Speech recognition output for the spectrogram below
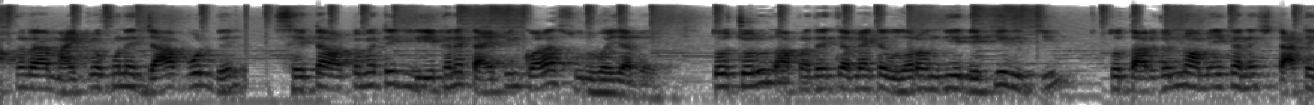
আপনারা মাইক্রোফোনে যা বলবেন, সেটা অটোমেটিকলি এখানে টাইপিং করা শুরু হয়ে যাবে। তো চলুন, আপনাদেরকে আমি একটা উদাহরণ দিয়ে দেখিয়ে দিচ্ছি। তো তার জন্য আমি এখানে স্টার্টে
